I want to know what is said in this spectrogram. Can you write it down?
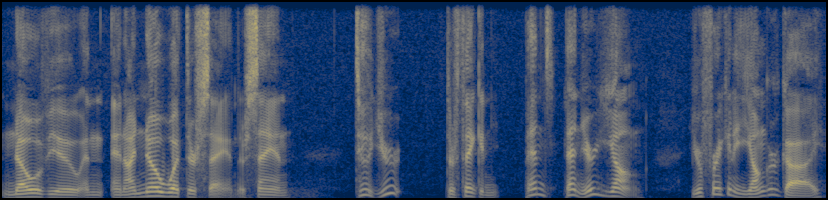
know of you, and and I know what they're saying. They're saying, dude, you're. They're thinking, Ben, Ben, you're young. You're freaking a younger guy.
